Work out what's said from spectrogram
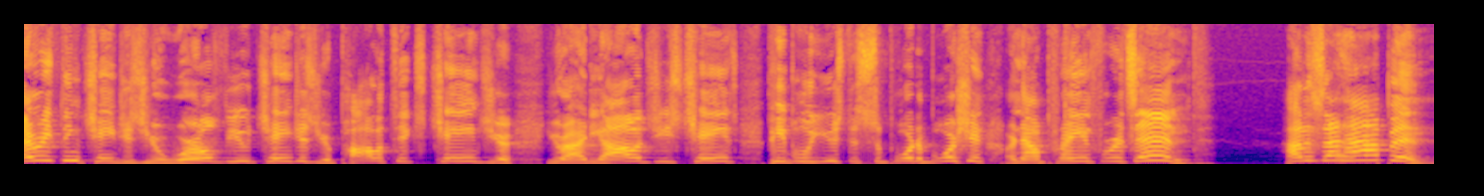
Everything changes. Your worldview changes. Your politics change. Your, your ideologies change. People who used to support abortion are now praying for its end. How does that happen?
